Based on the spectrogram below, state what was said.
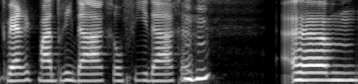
ik werk maar drie dagen of vier dagen. Mhm. Ehm,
